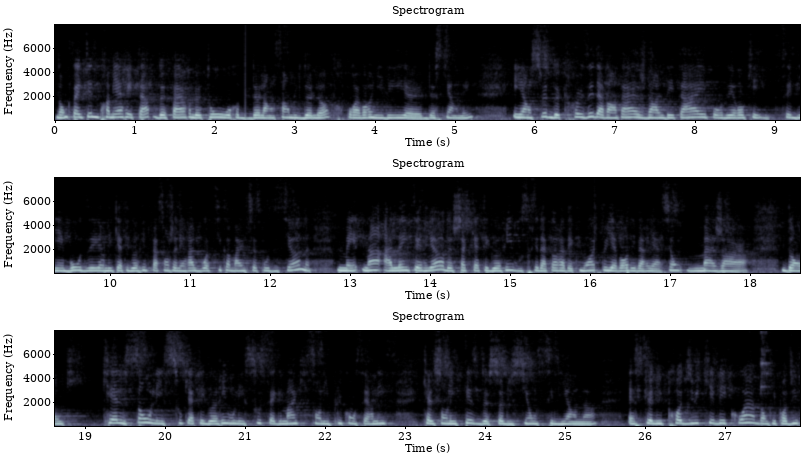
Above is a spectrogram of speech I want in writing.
Donc, ça a été une première étape de faire le tour de l'ensemble de l'offre pour avoir une idée euh, de ce qu'il y en est. Et ensuite, de creuser davantage dans le détail pour dire, OK, c'est bien beau dire les catégories de façon générale, voici comment elles se positionnent. Maintenant, à l'intérieur de chaque catégorie, vous serez d'accord avec moi, il peut y avoir des variations majeures. Donc, quelles sont les sous-catégories ou les sous-segments qui sont les plus concernés? Quelles sont les pistes de solutions s'il y en a? Est-ce que les produits québécois, donc les produits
